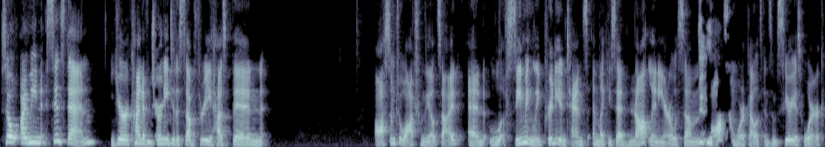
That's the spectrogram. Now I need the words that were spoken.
So, I mean, since then, your kind of mm-hmm. journey to the sub three has been awesome to watch from the outside and seemingly pretty intense. And like you said, not linear with some awesome workouts and some serious work.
